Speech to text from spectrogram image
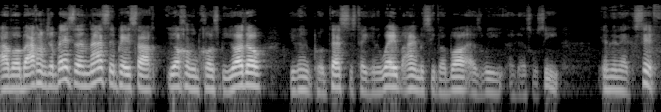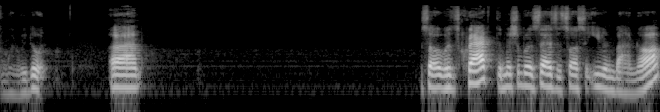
Ava back on Pesach and that's the Pesach yochalim chos biyodo. You can protest is taken away. I am a as we I guess we'll see in the next sif when we do it. Um, So if it's cracked, the Mishnah says it's also even bahana.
